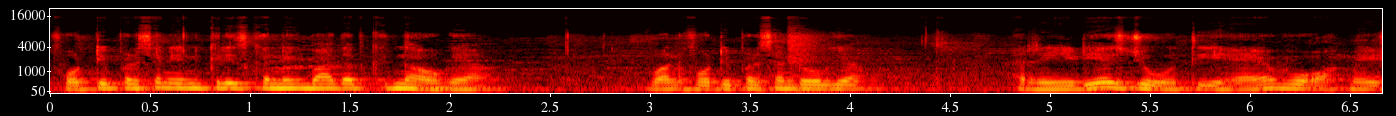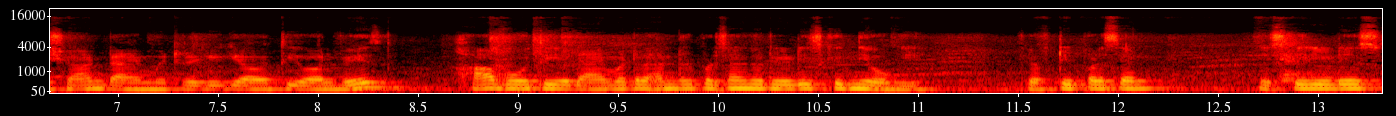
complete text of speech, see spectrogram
फोर्टी परसेंट इंक्रीज़ करने के बाद अब कितना हो गया? वन फोर्टी परसेंट हो गया। रेडियस जो होती है, वो हमेशा डायमीटर की क्या होती है? ऑलवेज हाफ़ होती है। डायमीटर हंड्रेड परसेंट तो रेडियस कितनी होगी? फिफ्टी परसेंट इसकी रेडियस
